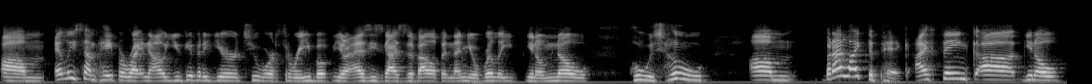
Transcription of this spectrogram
Um, at least on paper right now, you give it a year or two or three, but you know as these guys develop, and then you'll really you know know who is who. Um, but I like the pick. I think uh, you know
